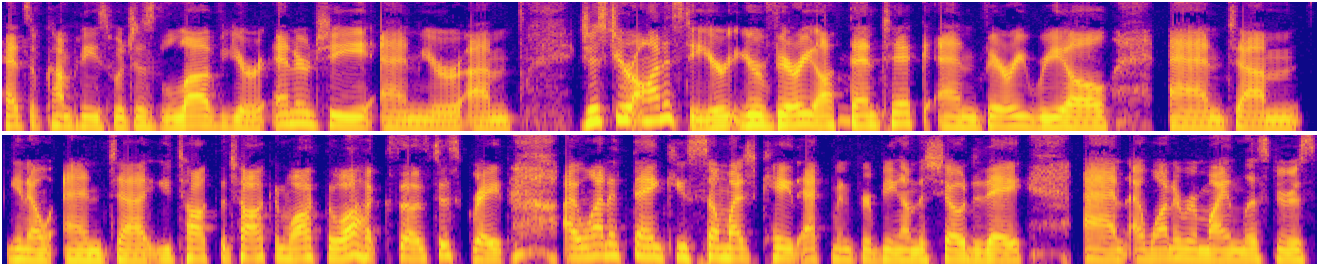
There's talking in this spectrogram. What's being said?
heads of companies would just love your energy and your, um, just your honesty. You're, you're very authentic and very real. And, um, you know, and, uh, you talk the talk and walk the walk. So it's just great. I want to thank you so much, Kate Eckman, for being on the show today. And I want to remind listeners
